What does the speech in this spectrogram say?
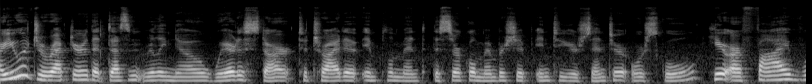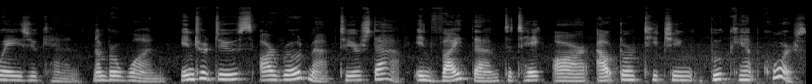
Are you a director that doesn't really know where to start to try to implement the Circle membership into your center or school? Here are five ways you can. Number one, introduce our roadmap to your staff. Invite them to take our outdoor teaching bootcamp course,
